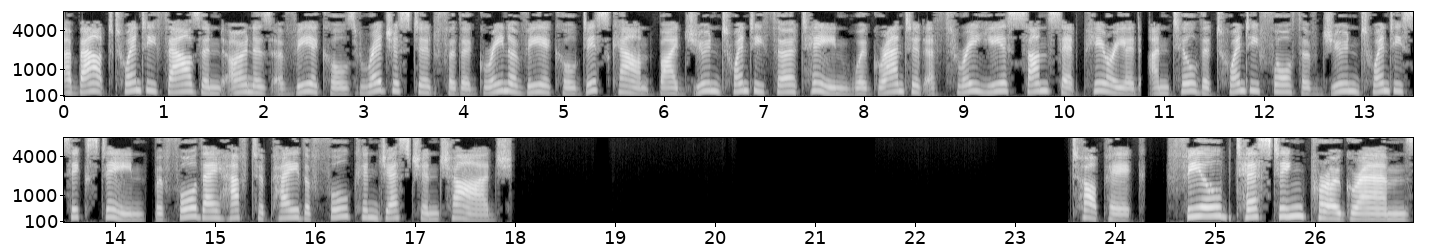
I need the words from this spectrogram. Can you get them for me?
About 20,000 owners of vehicles registered for the Greener Vehicle Discount by June 2013 were granted a three-year sunset period until 24 June 2016 before they have to pay the full congestion charge. Field testing programs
